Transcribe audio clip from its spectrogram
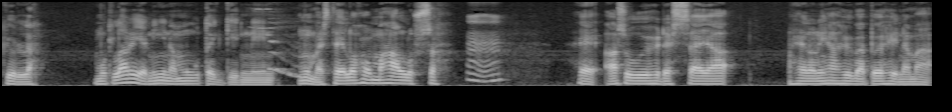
kyllä. Mutta Lari ja Niina muutenkin, niin mun mielestä heillä on homma hallussa. Mm. He asuu yhdessä ja heillä on ihan hyvä pöhinä. Mä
